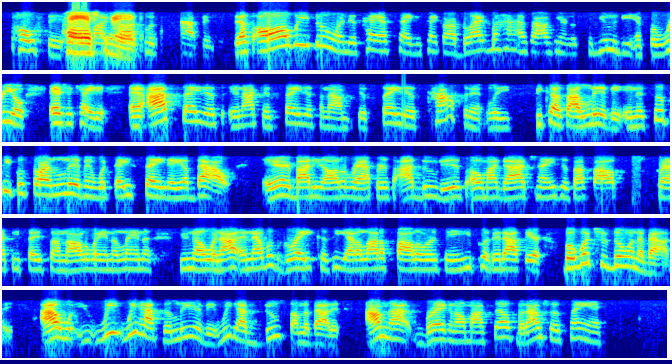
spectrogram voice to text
post it. Oh my Hashtag. gosh, look what happened. That's all we doing is hashtag and take our black behinds out here in the community and for real educate it. And I say this and I can say this and I'm just say this confidently because I live it. And until people start living what they say they about, everybody, all the rappers, I do this, oh my God, change this. I saw Scrappy say something all the way in Atlanta, you know, and I and that was great because he got a lot of followers and he put it out there. But what you doing about it? I w- we we have to live it. We got to do something about it. I'm not bragging on myself, but I'm just saying.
